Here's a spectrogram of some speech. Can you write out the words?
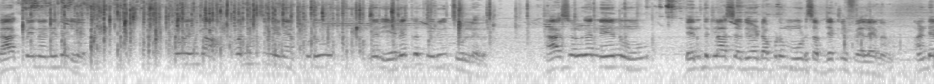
బ్యాక్ పెయిన్ అనేదే లేదు. సో ఇంకా అప్పటి నుంచి నేను ఎప్పుడు నేను వెనక్కి తిరిగి చూడలేదు. యాక్చువల్గా నేను టెన్త్ క్లాస్ చదివేటప్పుడు మూడు సబ్జెక్టులు ఫెయిల్ అయినాను. అంటే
